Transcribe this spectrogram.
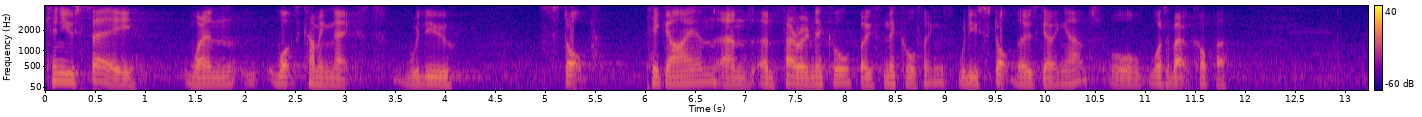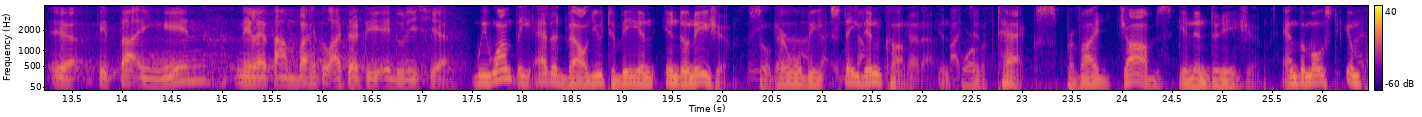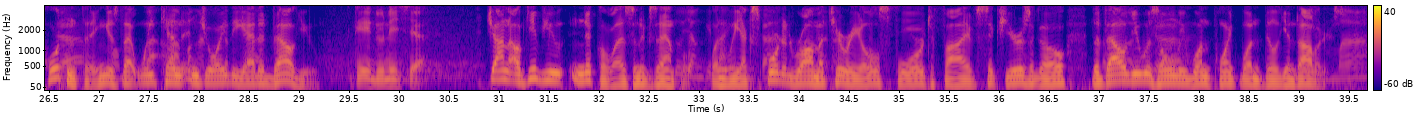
can you say when what's coming next? Will you stop pig iron and, and ferronickel, both nickel things? Will you stop those going out? Or what about copper? Ya, kita ingin nilai tambah itu ada di Indonesia. We want the added value to be in Indonesia, so there will be state income in form of tax, provide jobs in Indonesia. And the most important thing is that we can enjoy the added value. John, I'll give you nickel as an example. When we exported raw materials four to five, six years ago, the value was only $1.1 billion.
